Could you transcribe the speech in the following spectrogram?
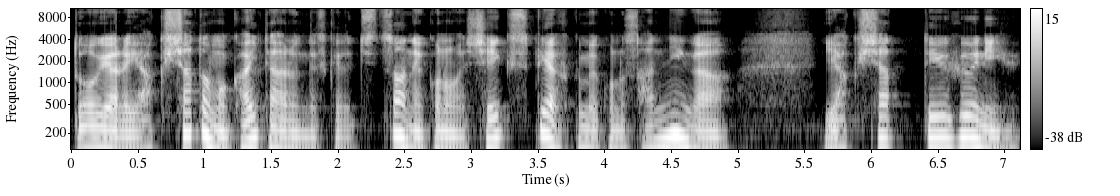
どうやら役者とも書いてあるんですけど、実はね、このシェイクスピア含めこの三人が役者っていう風に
